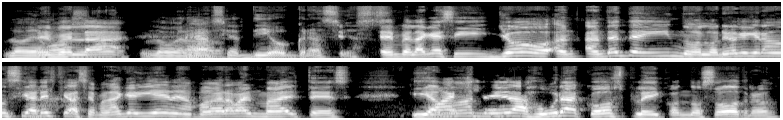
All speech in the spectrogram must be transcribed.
Lo Es hemos verdad. logrado. Gracias, Dios, gracias. En verdad que sí. Yo, an- antes de irnos, lo único que quiero anunciar es que la semana que viene vamos a grabar martes y vamos a tener a Jura Cosplay con nosotros,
